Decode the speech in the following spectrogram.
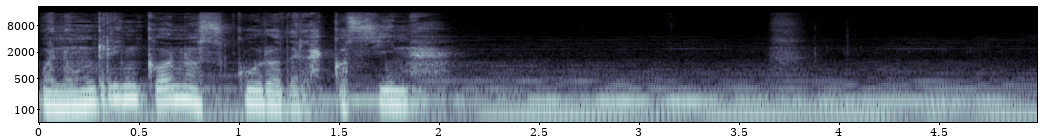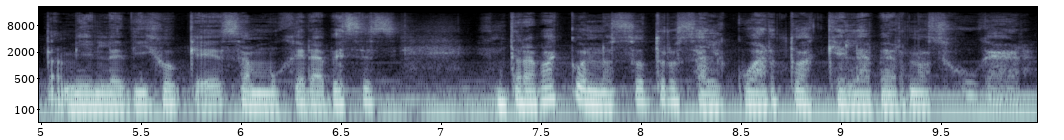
o en un rincón oscuro de la cocina. También le dijo que esa mujer a veces entraba con nosotros al cuarto aquel a vernos jugar,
